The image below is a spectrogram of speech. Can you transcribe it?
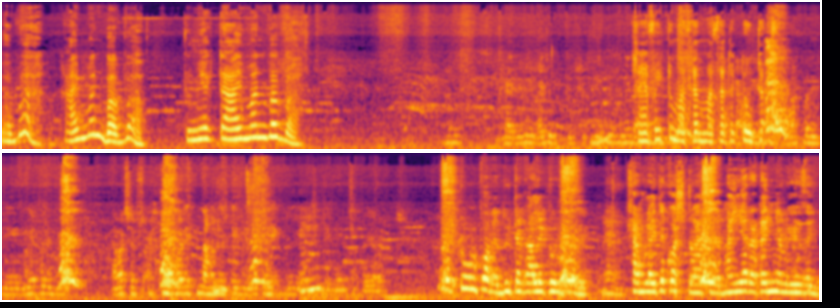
বাবা আইমান বাবা। তুমি একটা আইমান বাবা। একটু মাথা মাথাটা একটা উঠা। না হয়ে টুল পরে দুইটা গালে টুল পরে। সামলাইতে কষ্ট আছে মাইয়ারা টাইনা লইয়া যাইব।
